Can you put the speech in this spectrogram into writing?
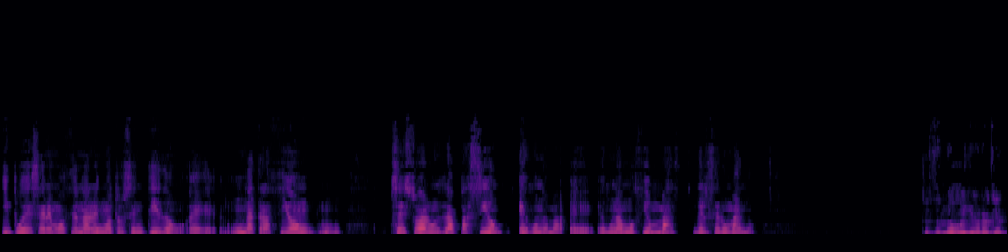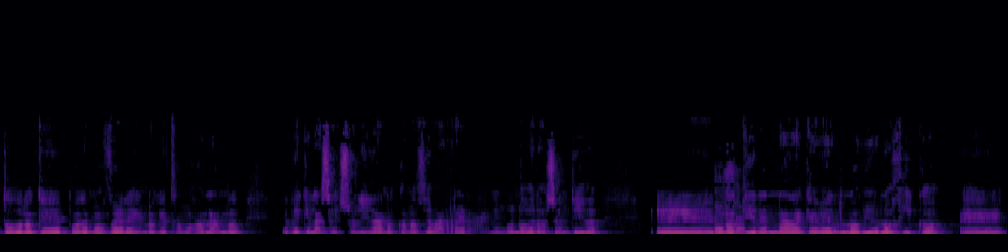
y puede ser emocional en otro sentido, eh, una atracción sexual, la pasión es una, eh, es una emoción más del ser humano. Desde luego yo creo que todo lo que podemos ver en lo que estamos hablando es de que la sexualidad no conoce barreras en ninguno de los sentidos. Eh, no tiene nada que ver lo biológico, eh,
